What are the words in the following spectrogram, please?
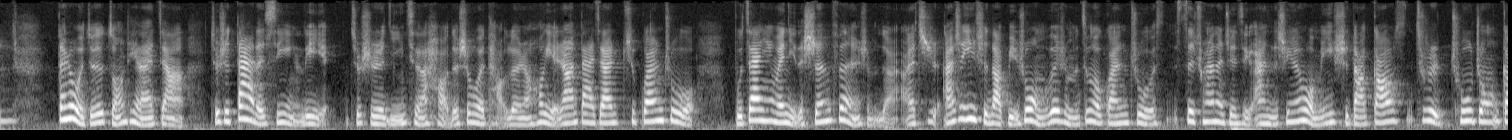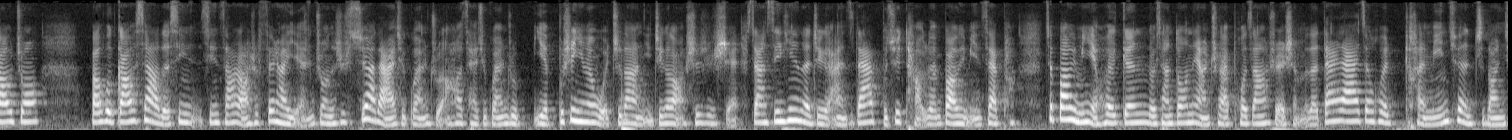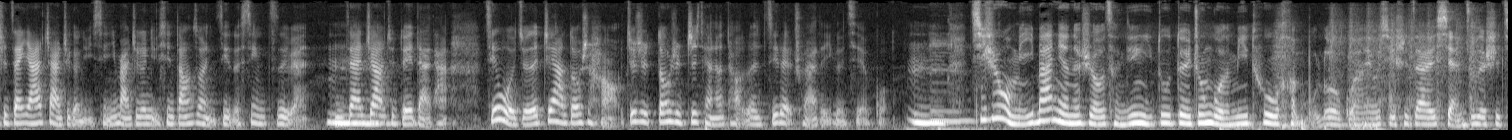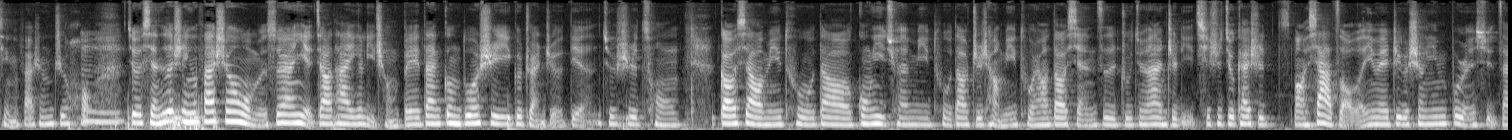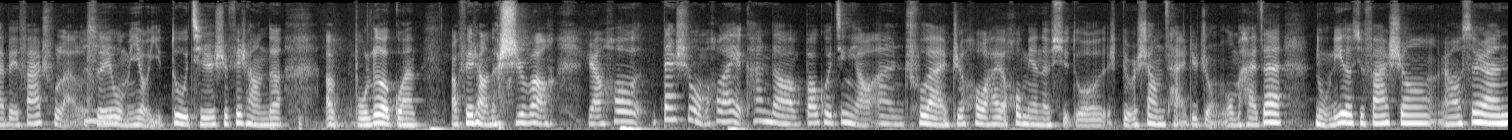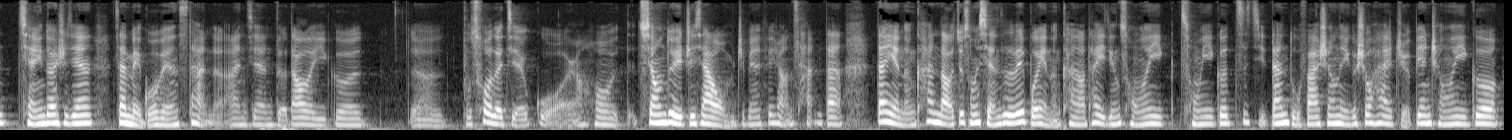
但是我觉得总体来讲，就是大的吸引力，就是引起了好的社会讨论，然后也让大家去关注，不再因为你的身份什么的，而是而是意识到，比如说我们为什么这么关注四川的这几个案子，是因为我们意识到高就是初中、高中。包括高校的性性骚扰是非常严重的，是需要大家去关注，然后才去关注，也不是因为我知道你这个老师是谁。像星星的这个案子，大家不去讨论鲍玉明在抛，就鲍玉明也会跟刘强东那样出来泼脏水什么的，但是大家就会很明确的知道你是在压榨这个女性，你把这个女性当做你自己的性资源，你再这样去对待她。其实我觉得这样都是好，就是都是之前的讨论积累出来的一个结果。嗯，其实我们一八年的时候，曾经一度对中国的 Me Too 很不乐观，尤其是在弦子的事情发生之后。就弦子的事情发生，我们虽然也叫它一个里程碑，但更多是一个转折点，就是从高校迷途到公益圈迷途到职场迷途然后到弦子朱军案这里，其实就开始往下走了，因为这个声音不允许再被发出来了，所以我们有一度其实是非常的呃不乐观，然后非常的 失望。然后，但是我们后来也看到，包括静瑶案出来之后，还有后面的许多，比如上彩这种，我们还在努力的去发声。然后，虽然前前一段时间在美国韦恩斯坦的案件得到了一个呃不错的结果，然后相对之下我们这边非常惨淡，但也能看到，就从弦子的微博也能看到，他已经从了一从一个自己单独发生的一个受害者，变成了一个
